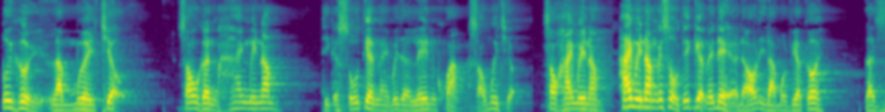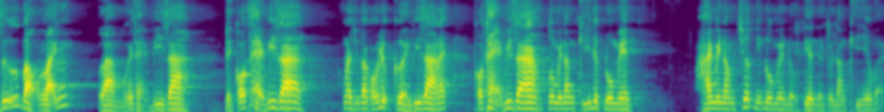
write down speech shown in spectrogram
Tôi gửi là 10 triệu. Sau gần 20 năm thì cái số tiền này bây giờ lên khoảng 60 triệu. Sau 20 năm. 20 năm cái sổ tiết kiệm đấy để ở đó thì làm một việc thôi. Là giữ bảo lãnh làm một cái thẻ visa. Để có thẻ visa, hôm nay chúng ta có cái điệu cười visa đấy có thẻ visa, tôi mới đăng ký được domain. 20 năm trước những domain đầu tiên để tôi đăng ký như vậy.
